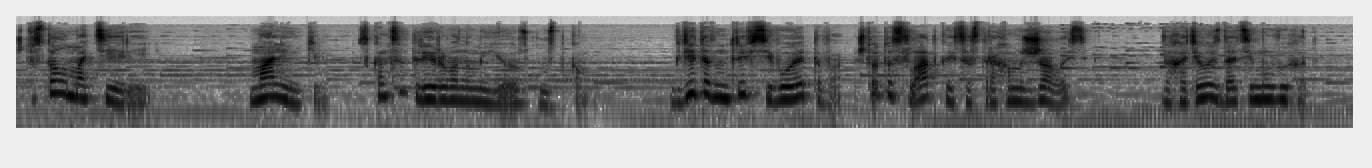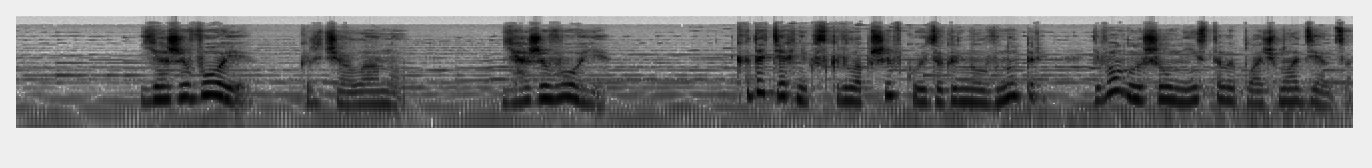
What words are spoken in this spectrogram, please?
что стало материей, маленьким, сконцентрированным ее сгустком. Где-то внутри всего этого что-то сладкое со страхом сжалось. Захотелось дать ему выход. «Я живое!» – кричало оно. «Я живое!» Когда техник вскрыл обшивку и заглянул внутрь, его оглушил неистовый плач младенца.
